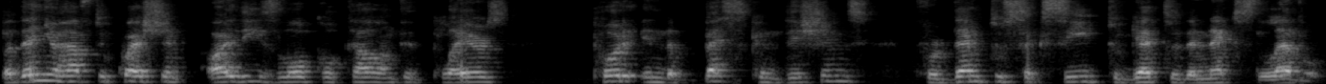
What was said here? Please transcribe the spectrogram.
But then you have to question are these local talented players put in the best conditions for them to succeed to get to the next level?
